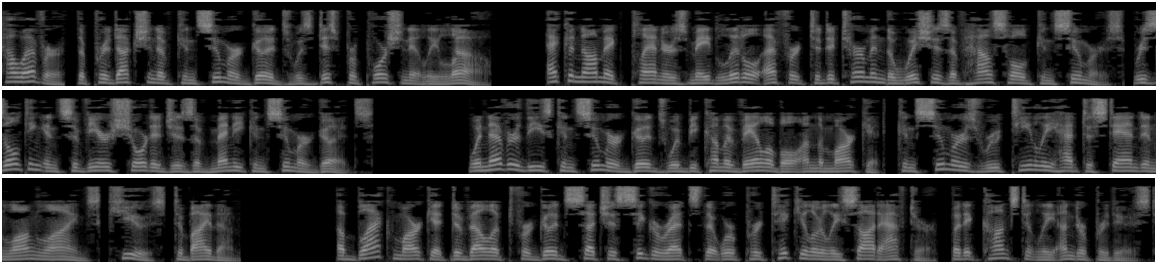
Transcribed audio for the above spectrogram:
However, the production of consumer goods was disproportionately low. Economic planners made little effort to determine the wishes of household consumers, resulting in severe shortages of many consumer goods. Whenever these consumer goods would become available on the market, consumers routinely had to stand in long lines queues to buy them. A black market developed for goods such as cigarettes that were particularly sought after, but it constantly underproduced.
